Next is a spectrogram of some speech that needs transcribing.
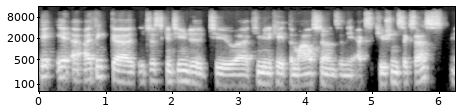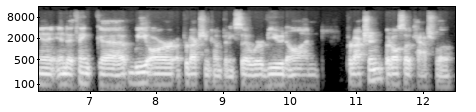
It, it, I think uh, just continue to, to uh, communicate the milestones and the execution success. And, and I think uh, we are a production company, so we're viewed on production, but also cash flow.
